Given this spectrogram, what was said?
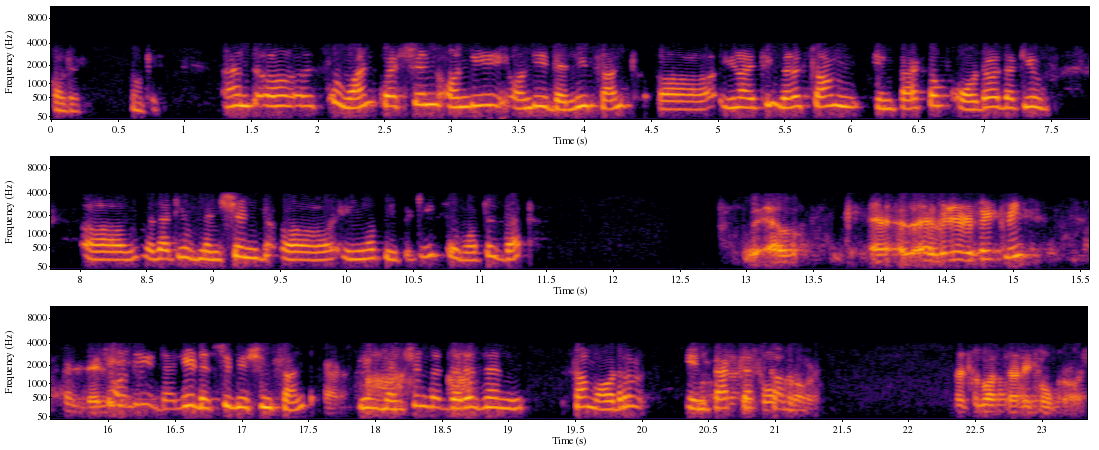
All right. Okay. And uh so one question on the on the Delhi front. Uh, you know, I think there is some impact of order that you've um, that you've mentioned uh, in your PPT. So what is that? Will uh, you repeat, please? Delhi. On the Delhi distribution front, you've mentioned that there is some order impact that's come. 34 crores. That's about 34 crores.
